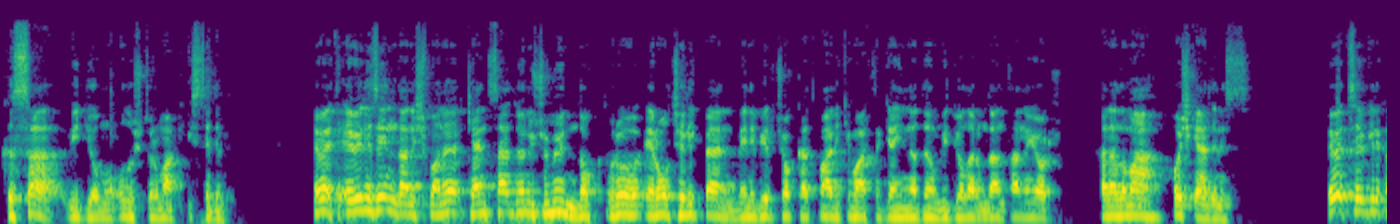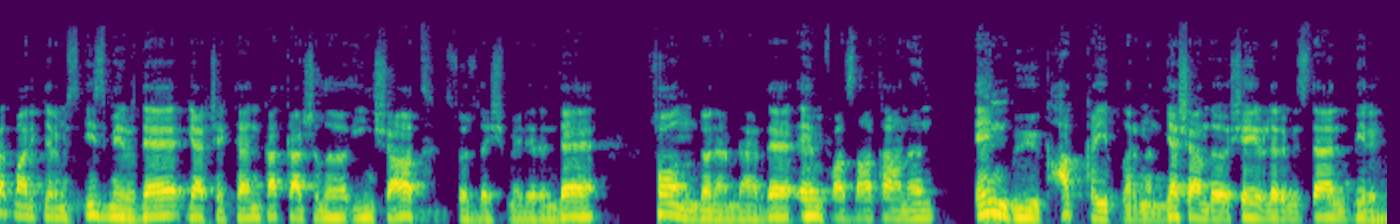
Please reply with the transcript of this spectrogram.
kısa videomu oluşturmak istedim. Evet, evinizin danışmanı, kentsel dönüşümün doktoru Erol Çelik ben. Beni birçok kat malikim artık yayınladığım videolarımdan tanıyor. Kanalıma hoş geldiniz. Evet sevgili kat maliklerimiz İzmir'de gerçekten kat karşılığı inşaat sözleşmelerinde son dönemlerde en fazla hatanın, en büyük hak kayıplarının yaşandığı şehirlerimizden biri.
